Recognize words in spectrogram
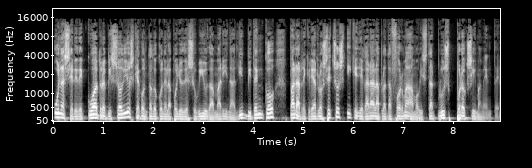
una serie de cuatro episodios que ha contado con el apoyo de su viuda Marina Litvinenko para recrear los hechos y que llegará a la plataforma a Movistar Plus próximamente.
